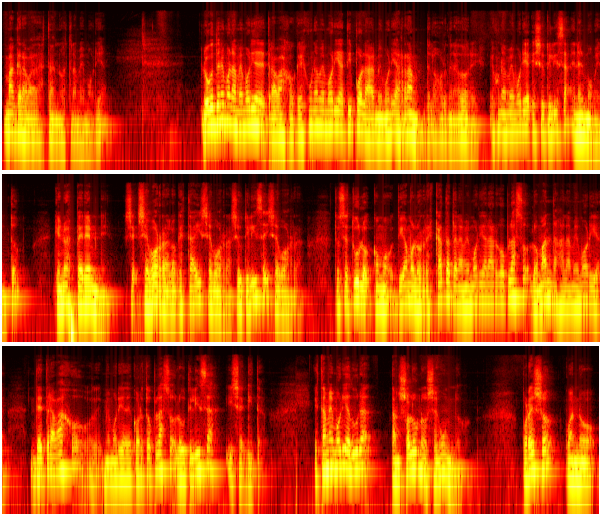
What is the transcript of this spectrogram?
más grabada está en nuestra memoria. Luego tenemos la memoria de trabajo, que es una memoria tipo la memoria RAM de los ordenadores. Es una memoria que se utiliza en el momento, que no es perenne. Se, borra lo que está ahí, se borra. Se utiliza y se borra. Entonces tú, lo, como digamos, lo rescatas de la memoria a largo plazo, lo mandas a la memoria de trabajo o de memoria de corto plazo, lo utilizas y se quita. Esta memoria dura tan solo unos segundos. Por eso, cuando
